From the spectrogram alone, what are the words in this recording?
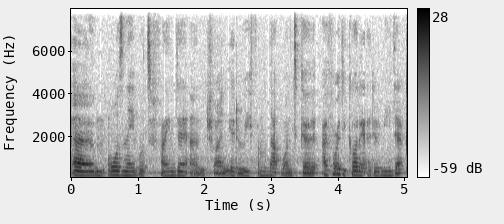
um, I wasn't able to find it and try and get a refund on that one to go. I've already got it I don't need it.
